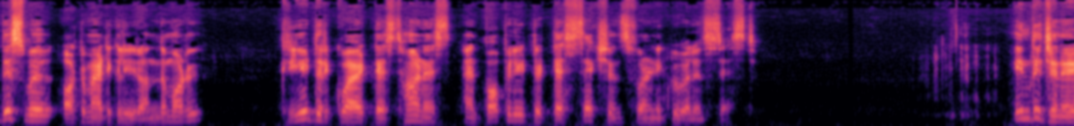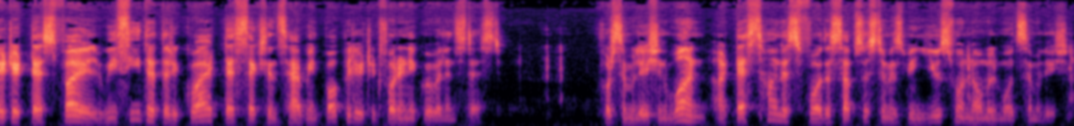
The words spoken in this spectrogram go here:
This will automatically run the model, create the required test harness, and populate the test sections for an equivalence test. In the generated test file, we see that the required test sections have been populated for an equivalence test. For simulation 1, a test harness for the subsystem is being used for normal mode simulation.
